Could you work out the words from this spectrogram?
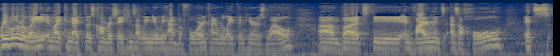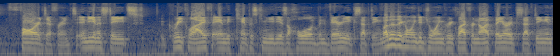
we're able to relate and like connect those conversations that we knew we had before and kind of relate them here as well. Um, but the environment as a whole, it's far different. Indiana State's Greek life and the campus community as a whole have been very accepting. Whether they're going to join Greek life or not, they are accepting and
